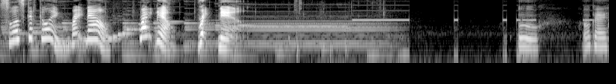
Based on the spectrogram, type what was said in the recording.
so let's get going right now. Right now! Right now! Ooh, okay.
